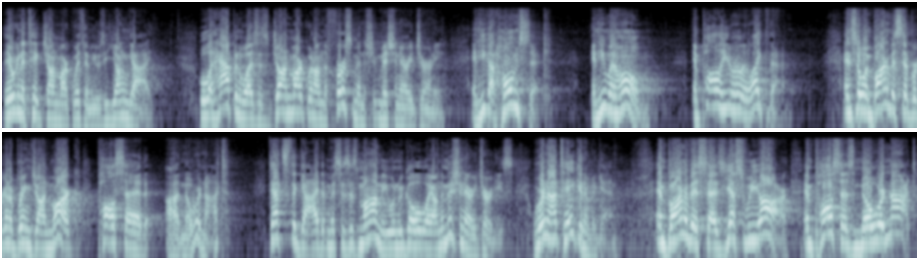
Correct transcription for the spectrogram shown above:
They were going to take John Mark with him. He was a young guy. Well, what happened was, is John Mark went on the first missionary journey, and he got homesick, and he went home. And Paul, he didn't really like that. And so when Barnabas said, We're going to bring John Mark, Paul said, uh, No, we're not. That's the guy that misses his mommy when we go away on the missionary journeys. We're not taking him again. And Barnabas says, Yes, we are. And Paul says, No, we're not.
